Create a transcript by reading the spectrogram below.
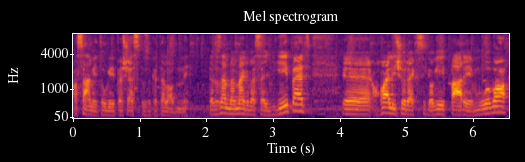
a számítógépes eszközöket eladni. Tehát az ember megvesz egy gépet, ha el is öregszik a gép pár év múlva,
